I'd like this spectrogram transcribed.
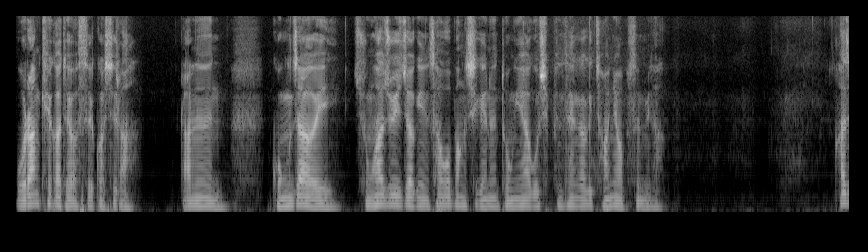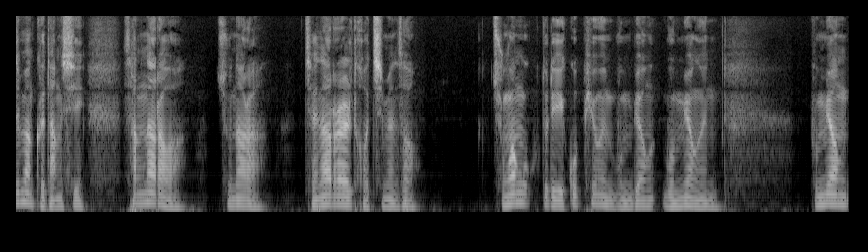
오랑캐가 되었을 것이라 라는 공자의 중화주의적인 사고방식에는 동의하고 싶은 생각이 전혀 없습니다. 하지만 그 당시 상나라와 주나라, 제나라를 거치면서 중원국들이 꽃피운 문명, 문명은 분명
